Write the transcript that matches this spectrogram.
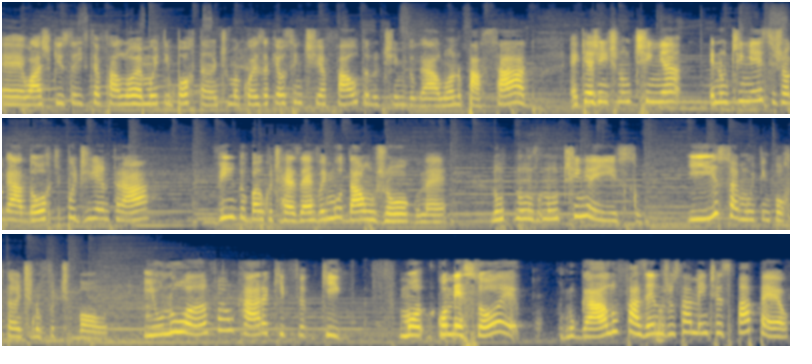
É, eu acho que isso aí que você falou é muito importante. Uma coisa que eu sentia falta no time do Galo ano passado é que a gente não tinha, não tinha esse jogador que podia entrar, vir do banco de reserva e mudar um jogo, né? Não, não, não tinha isso. E isso é muito importante no futebol. E o Luan foi um cara que, que começou eh, no Galo fazendo justamente esse papel.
